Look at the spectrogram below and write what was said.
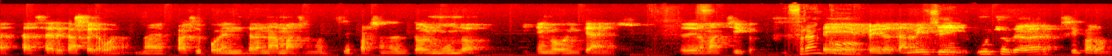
está, cerca, pero bueno, no es fácil porque entran nada más 56 personas en todo el mundo y tengo 20 años, soy lo más chico. Franco. Eh, pero también tiene mucho que ver, sí, perdón.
